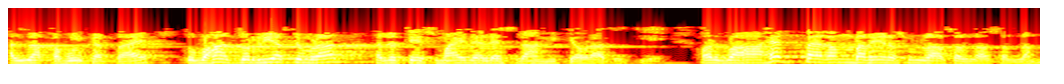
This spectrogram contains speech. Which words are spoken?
اللہ قبول کرتا ہے، تو وہاں ضروریت سے مراد حضرت اسماعیل علیہ السلام کی اولاد ہوتی ہے۔ اور واحد پیغمبر ہے رسول اللہ صلی اللہ علیہ وسلم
